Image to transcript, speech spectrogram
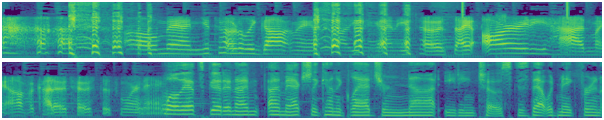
oh man, you totally got me. I'm not eating any toast. I already had my avocado toast this morning. Well, that's good, and I'm I'm actually kind of glad you're not eating toast because that would make for an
